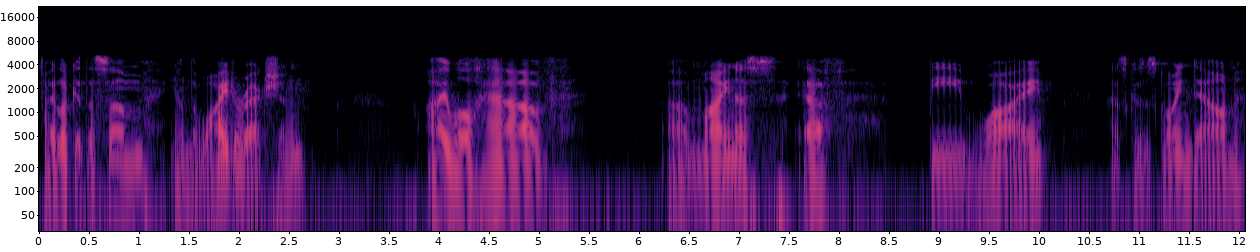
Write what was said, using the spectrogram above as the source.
if I look at the sum in the y direction, I will have uh, minus FBY, that's because it's going down,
